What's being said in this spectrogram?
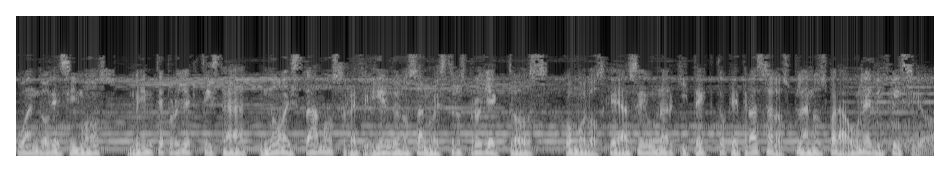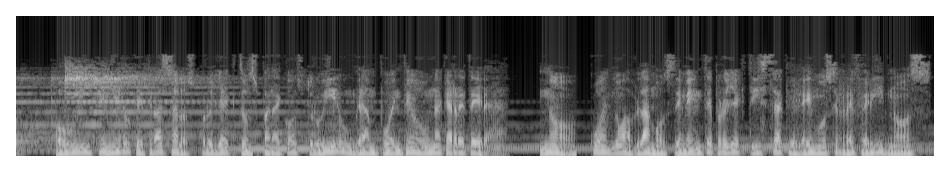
Cuando decimos, mente proyectista, no estamos refiriéndonos a nuestros proyectos, como los que hace un arquitecto que traza los planos para un edificio. O un ingeniero que traza los proyectos para construir un gran puente o una carretera. No, cuando hablamos de mente proyectista queremos referirnos,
